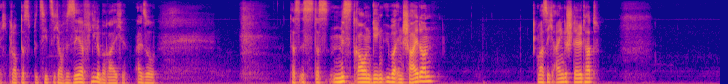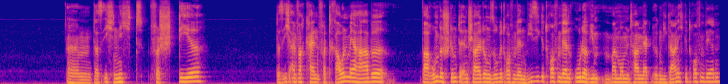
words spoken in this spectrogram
Ich glaube, das bezieht sich auf sehr viele Bereiche. Also das ist das Misstrauen gegenüber Entscheidern, was sich eingestellt hat. Ähm, dass ich nicht verstehe, dass ich einfach kein Vertrauen mehr habe, warum bestimmte Entscheidungen so getroffen werden, wie sie getroffen werden, oder wie man momentan merkt, irgendwie gar nicht getroffen werden.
